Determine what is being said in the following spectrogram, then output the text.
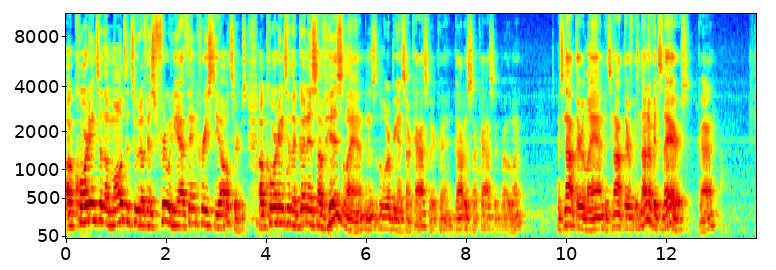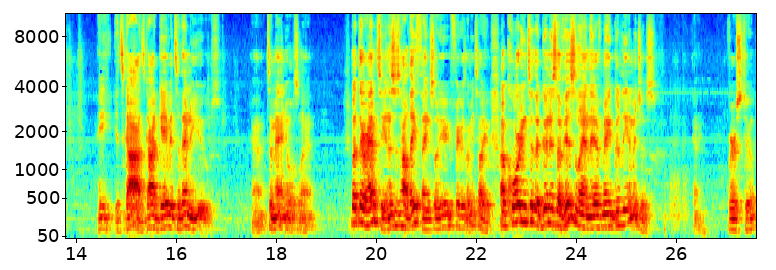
According to the multitude of his fruit, he hath increased the altars. According to the goodness of his land, and this is the Lord being sarcastic. Okay? God is sarcastic, by the way. It's not their land. It's not their. It's none of it's theirs. Okay. He, it's God's. God gave it to them to use. Okay? It's Emmanuel's land. But they're empty, and this is how they think. So you figure, let me tell you. According to the goodness of his land, they have made goodly images. Okay. Verse 2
